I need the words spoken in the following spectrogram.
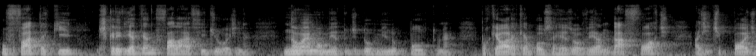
O fato é que escrevi até no Fala Rafi de hoje, né? Não é momento de dormir no ponto, né? Porque a hora que a bolsa resolver andar forte, a gente pode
